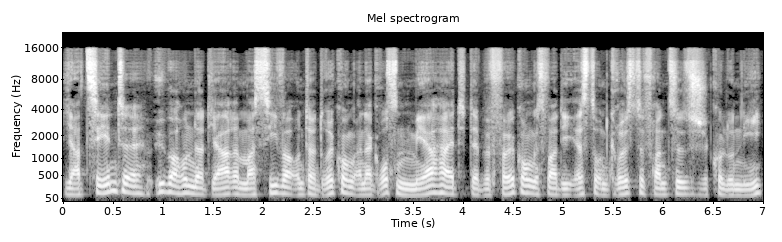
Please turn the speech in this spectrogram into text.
Jahrzehnte, über 100 Jahre massiver Unterdrückung einer großen Mehrheit der Bevölkerung. Es war die erste und größte französische Kolonie.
